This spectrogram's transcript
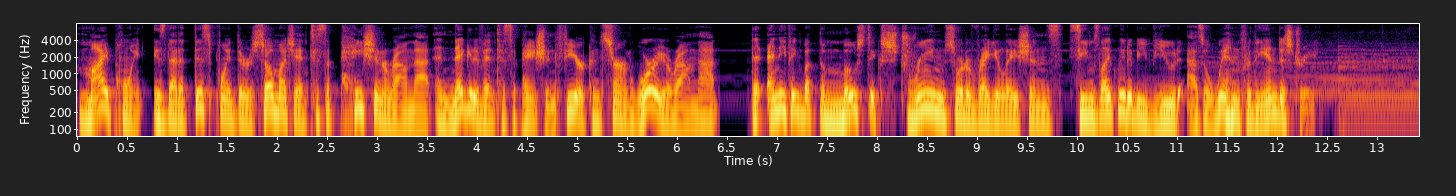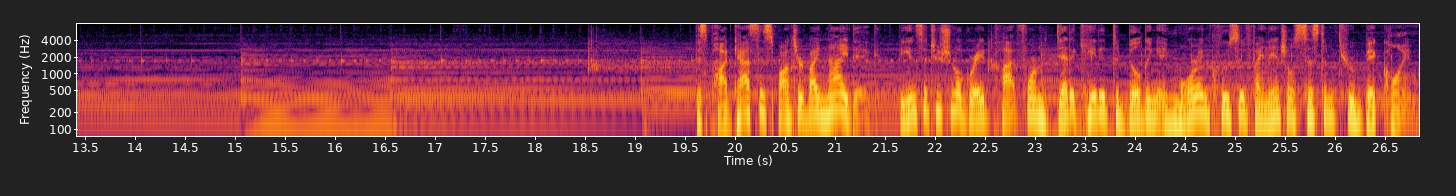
my point is that at this point, there is so much anticipation around that and negative anticipation, fear, concern, worry around that, that anything but the most extreme sort of regulations seems likely to be viewed as a win for the industry. This podcast is sponsored by NYDIG, the institutional grade platform dedicated to building a more inclusive financial system through Bitcoin.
